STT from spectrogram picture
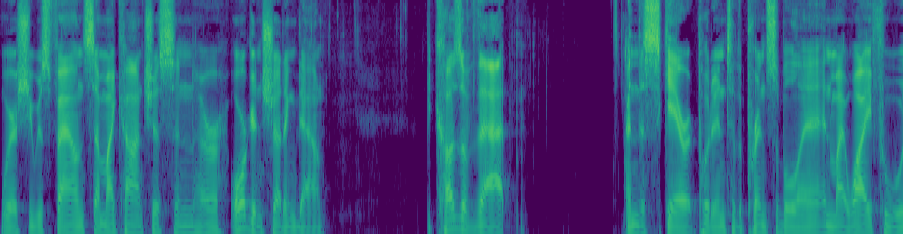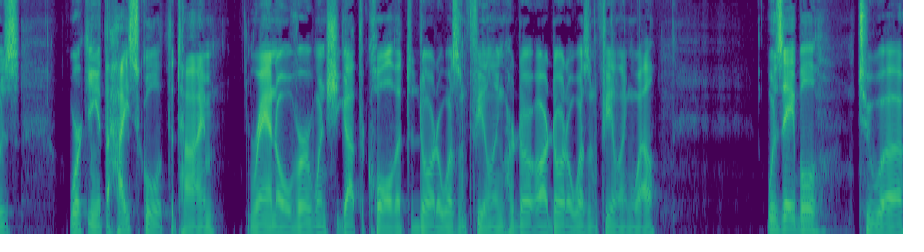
where she was found semi conscious and her organs shutting down. Because of that, and the scare it put into the principal and my wife, who was working at the high school at the time, ran over when she got the call that the daughter wasn't feeling her our daughter wasn't feeling well. Was able to uh,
